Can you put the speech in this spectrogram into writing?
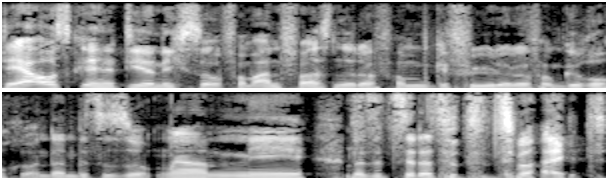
der ausgerechnet dir nicht so vom Anfassen oder vom Gefühl oder vom Geruch und dann bist du so, ja, nee, und dann sitzt ihr da so zu zweit.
